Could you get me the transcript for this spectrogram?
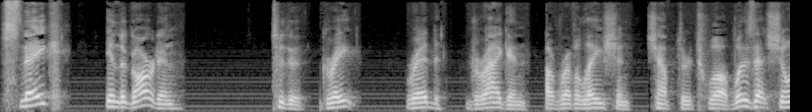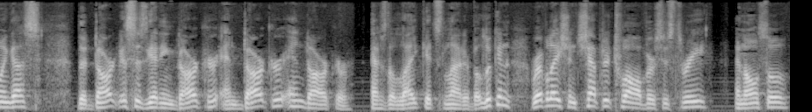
snake in the garden to the great red dragon of Revelation chapter 12. What is that showing us? The darkness is getting darker and darker and darker as the light gets lighter. But look in Revelation chapter 12, verses 3 and also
